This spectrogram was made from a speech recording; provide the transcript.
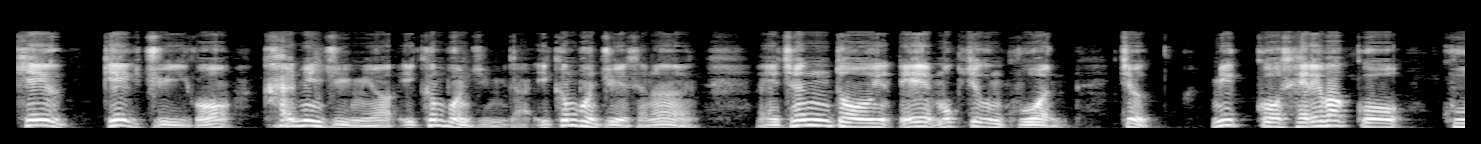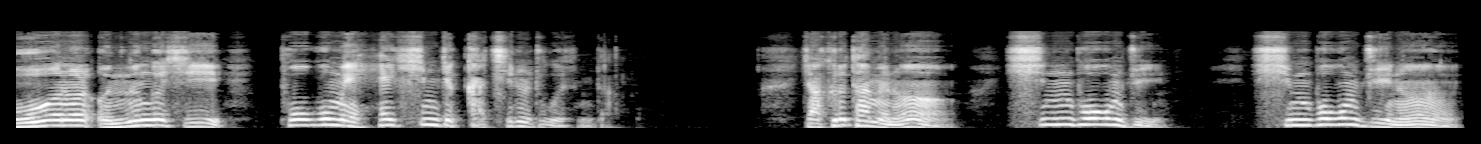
개혁 계획주의고 칼빈주의며 이 근본주의입니다. 이 근본주의에서는 전도의 목적은 구원, 즉 믿고 세례받고 구원을 얻는 것이 복음의 핵심적 가치를 두고 있습니다. 자 그렇다면은 신복음주의, 신복음주의는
